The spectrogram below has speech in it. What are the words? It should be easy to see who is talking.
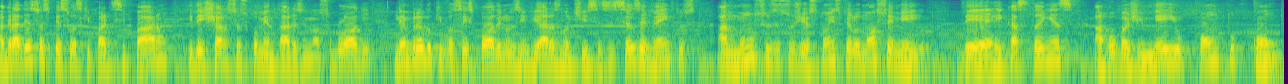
Speaker 1: Agradeço as pessoas que participaram e deixaram seus comentários em nosso blog, lembrando que vocês podem nos enviar as notícias de seus eventos, anúncios e sugestões pelo nosso e-mail drcastanhas@gmail.com.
